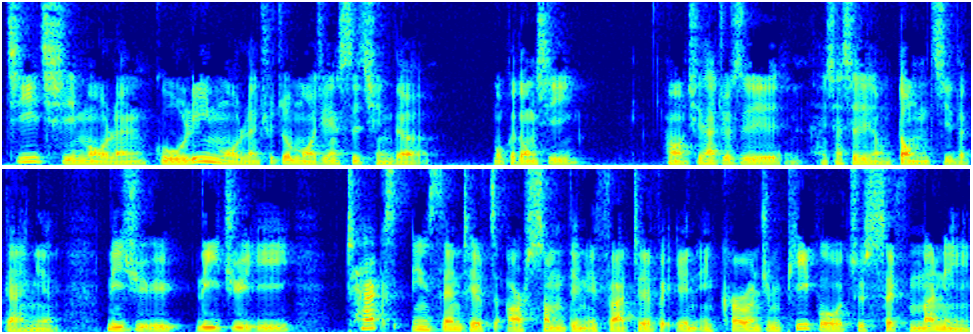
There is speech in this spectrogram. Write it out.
激起某人、鼓励某人去做某件事情的某个东西。哦，其实它就是很像是一种动机的概念。例句例句一。 Tax incentives are something effective in encouraging people to save money。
